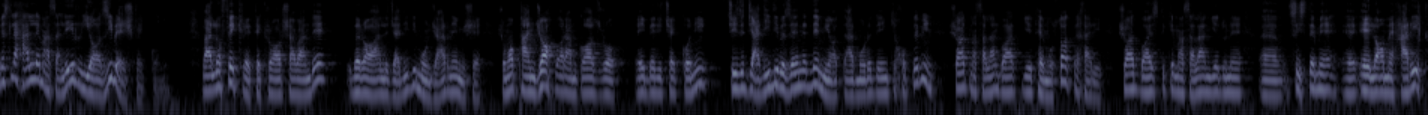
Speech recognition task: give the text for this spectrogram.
مثل حل مسئله ریاضی بهش فکر کنی. ولی فکر تکرار شونده به راه حل جدیدی منجر نمیشه. شما پنجاه بارم گاز رو ای بری چک کنی چیز جدیدی به ذهنت نمیاد در مورد اینکه خب ببین شاید مثلا باید یه ترموستات بخری شاید بایستی که مثلا یه دونه سیستم اعلام حریق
